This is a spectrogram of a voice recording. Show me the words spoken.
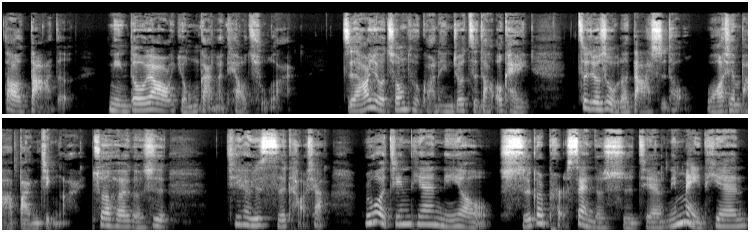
到大的。你都要勇敢的跳出来。只要有冲突管理，你就知道，OK，这就是我的大石头，我要先把它搬进来。最后一个是，可以去思考一下，如果今天你有十个 percent 的时间，你每天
